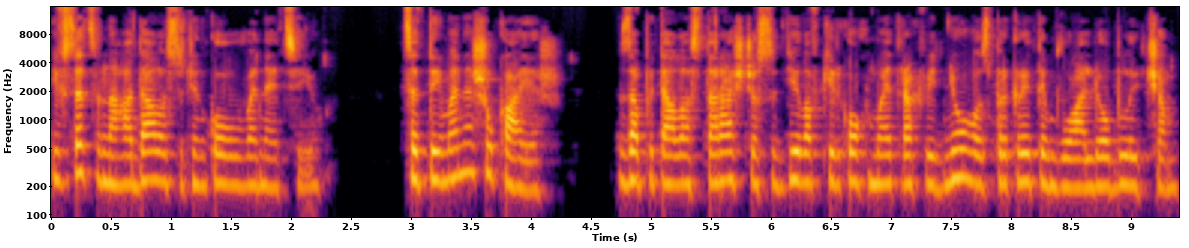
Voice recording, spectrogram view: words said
і все це нагадало сутінкову Венецію. Це ти мене шукаєш? запитала стара, що сиділа в кількох метрах від нього з прикритим вуаллю обличчям.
